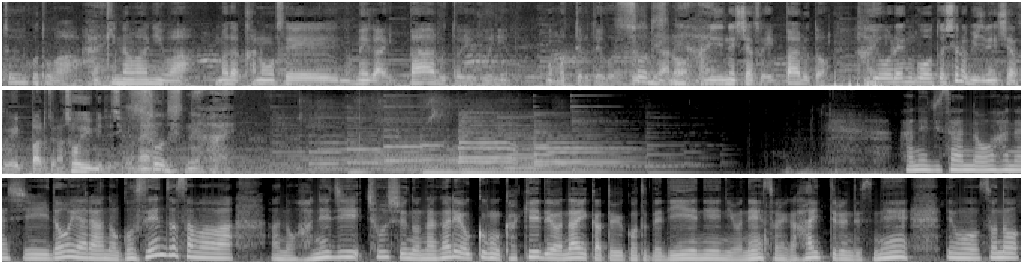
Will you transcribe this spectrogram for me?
ということは、はい、沖縄にはまだ可能性の目がいっぱいあるというふうに持ってるということですそうですね、はい、ビジネスチャンスがいっぱいあると、企業連合としてのビジネスチャンスがいっぱいあるというのはそういう意味ですよね。そうですね。はい羽地さんのお話、どうやらあのご先祖様は、あの羽地長州の流れを組む家系ではないかということで DNA にはね、それが入ってるんですね。でも、その、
